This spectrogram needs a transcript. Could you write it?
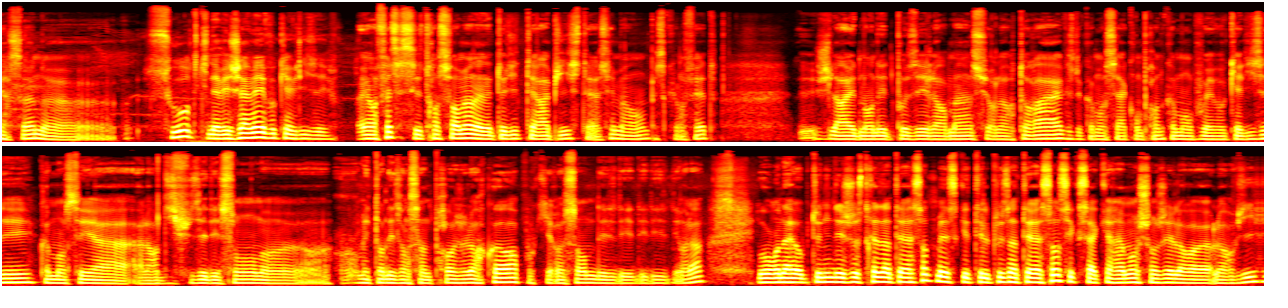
personnes euh, sourdes qui n'avaient jamais vocalisé. Et en fait, ça s'est transformé en un atelier de thérapie. C'était assez marrant parce qu'en fait, Je leur ai demandé de poser leurs mains sur leur thorax, de commencer à comprendre comment on pouvait vocaliser, commencer à, leur diffuser des sons en mettant des enceintes proches de leur corps pour qu'ils ressentent des, voilà. Bon, on a obtenu des choses très intéressantes, mais ce qui était le plus intéressant, c'est que ça a carrément changé leur, leur vie.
